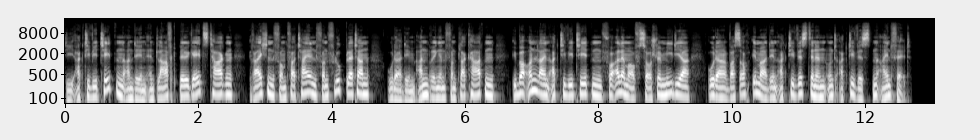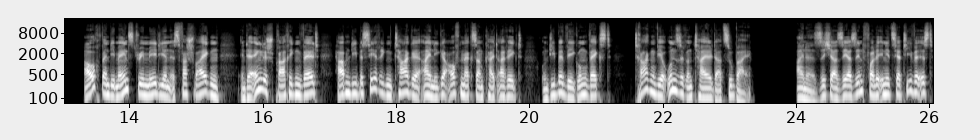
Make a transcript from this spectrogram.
Die Aktivitäten an den Entlarvt Bill Gates Tagen reichen vom Verteilen von Flugblättern oder dem Anbringen von Plakaten über Online-Aktivitäten vor allem auf Social Media oder was auch immer den Aktivistinnen und Aktivisten einfällt. Auch wenn die Mainstream-Medien es verschweigen, in der englischsprachigen Welt haben die bisherigen Tage einige Aufmerksamkeit erregt und die Bewegung wächst. Tragen wir unseren Teil dazu bei. Eine sicher sehr sinnvolle Initiative ist,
